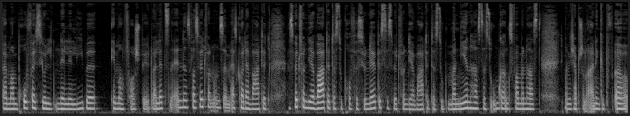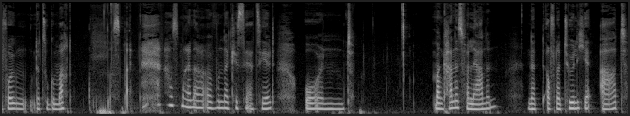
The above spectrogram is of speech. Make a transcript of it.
wenn man professionelle Liebe immer vorspielt. Weil letzten Endes, was wird von uns im Escort erwartet? Es wird von dir erwartet, dass du professionell bist. Es wird von dir erwartet, dass du Manieren hast, dass du Umgangsformen hast. Ich meine, ich habe schon einige äh, Folgen dazu gemacht, aus, mein, aus meiner äh, Wunderkiste erzählt. Und man kann es verlernen, auf natürliche Art,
